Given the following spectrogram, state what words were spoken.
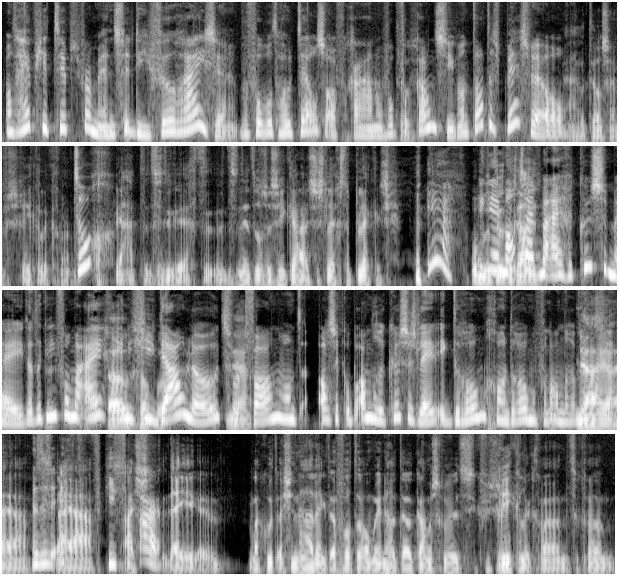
want heb je tips voor mensen die veel reizen? Bijvoorbeeld hotels afgaan of op Hotels. vakantie? Want dat is best wel... Ja, hotels zijn verschrikkelijk gewoon. Toch? Ja, dat is natuurlijk echt, het is net als een ziekenhuis, de slechtste plek is. Ja, ik neem altijd mijn eigen kussen mee. Dat ik in ieder geval mijn eigen Oh, energie grappig. download, soort Ja. van. Want als ik op andere kussens leed, ik droom gewoon dromen van andere Ja, mensen. ja, ja. Dat is Nou echt ja, als je, nee, eh, maar goed, als je nadenkt over wat er allemaal in hotelkamers gebeurt, is het verschrikkelijk gewoon. Het is gewoon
